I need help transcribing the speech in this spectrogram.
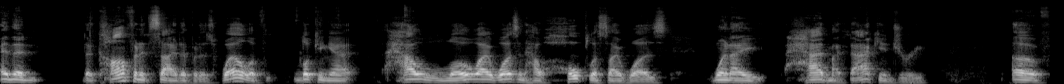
and then the confidence side of it as well of looking at how low I was and how hopeless I was when I had my back injury of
